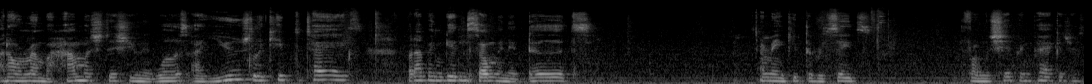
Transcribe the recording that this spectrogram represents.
I don't remember how much this unit was. I usually keep the tags, but I've been getting so many duds. I mean, keep the receipts from the shipping packages.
